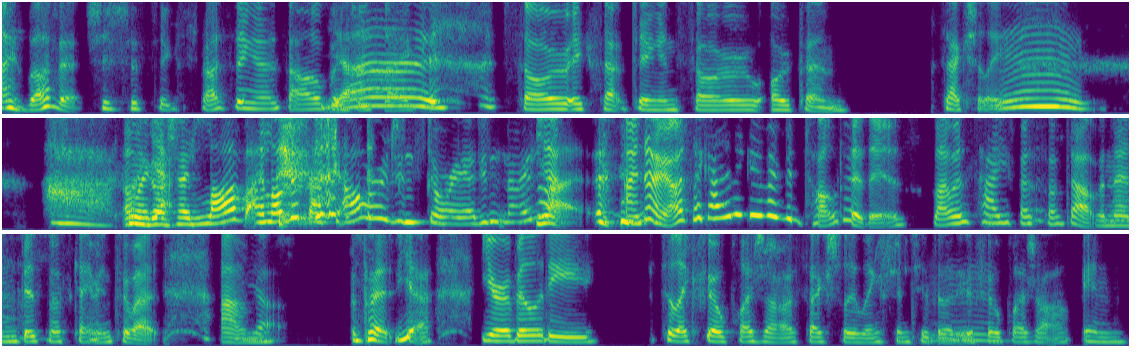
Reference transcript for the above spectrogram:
I love it. She's just expressing herself yes. and just like so accepting and so open sexually. Mm. oh my gosh, I love I love that that's our origin story. I didn't know that. Yeah, I know. I was like, I don't think I've even told her this. That was how you first popped up, and then business came into it. Um, yeah. But yeah, your ability to like feel pleasure sexually links into ability mm. to feel mm. pleasure in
